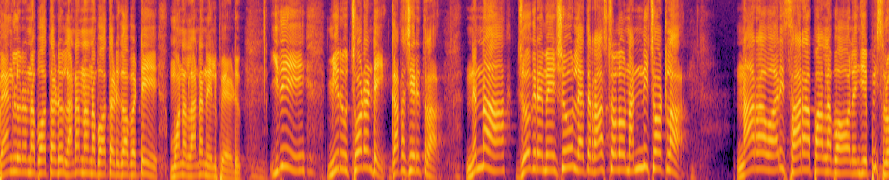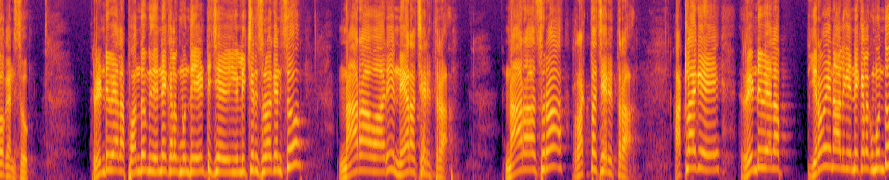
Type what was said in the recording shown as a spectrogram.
బెంగళూరు అన్న పోతాడు లండన్ అన్న పోతాడు కాబట్టి మొన్న లండన్ వెళ్ళిపోయాడు. ఇది మీరు చూడండి గత చరిత్ర. నిన్న జోగి రమేష్ లేకపోతే రాష్ట్రంలో అన్ని చోట్ల నారావారి సారా పాలన పోవాలని చెప్పి స్లోగన్స్. రెండు వేల పంతొమ్మిది ఎన్నికలకు ముందు ఏంటి వీళ్ళు ఇచ్చిన స్లోగన్స్? నారావారి నేర చరిత్ర నారాసుర రక్త చరిత్ర. అట్లాగే రెండు వేల ఇరవై నాలుగు ఎన్నికలకు ముందు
